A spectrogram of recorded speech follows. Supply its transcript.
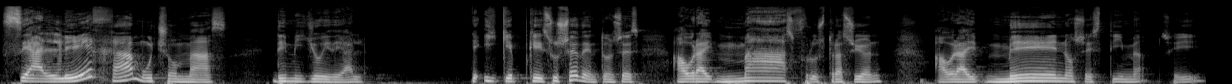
se aleja mucho más de mi yo ideal. ¿Y qué, qué, sucede? Entonces, ahora hay más frustración, ahora hay menos estima, ¿sí?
